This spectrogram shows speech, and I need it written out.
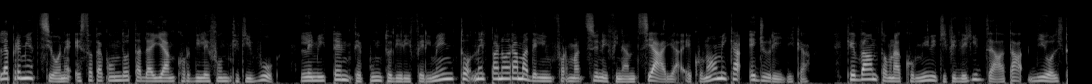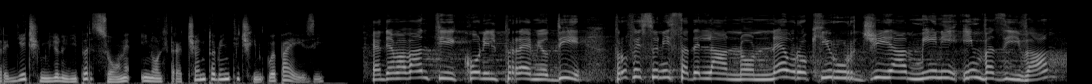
La premiazione è stata condotta dagli Anchor di Le Fonti TV, l'emittente punto di riferimento nel panorama dell'informazione finanziaria, economica e giuridica, che vanta una community fidelizzata di oltre 10 milioni di persone in oltre 125 paesi. E andiamo avanti con il premio di professionista dell'anno neurochirurgia mini invasiva.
